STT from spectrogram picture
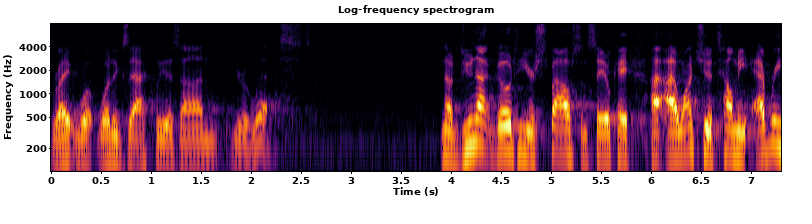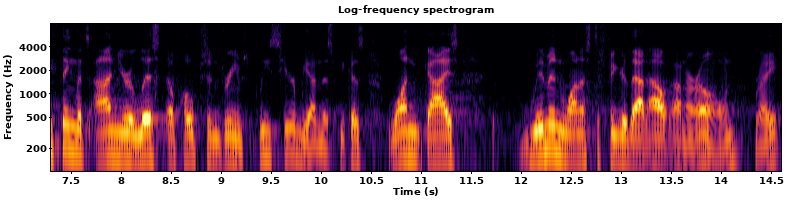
right? What, what exactly is on your list? Now, do not go to your spouse and say, okay, I, I, want you to tell me everything that's on your list of hopes and dreams. Please hear me on this because, one, guys, women want us to figure that out on our own, right?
